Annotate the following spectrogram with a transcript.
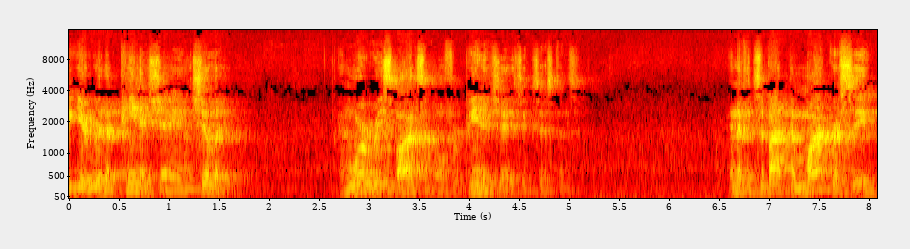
to get rid of Pinochet in Chile? And we're responsible for Pinochet's existence. And if it's about democracy,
